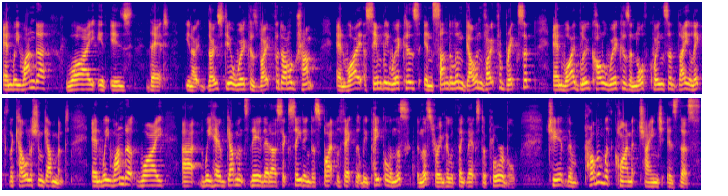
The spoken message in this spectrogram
And we wonder why it is that you know those steel workers vote for Donald Trump and why assembly workers in Sunderland go and vote for Brexit and why blue collar workers in North Queensland they elect the coalition government and we wonder why uh, we have governments there that are succeeding despite the fact that there'll be people in this in this room who would think that's deplorable. Chair, the problem with climate change is this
